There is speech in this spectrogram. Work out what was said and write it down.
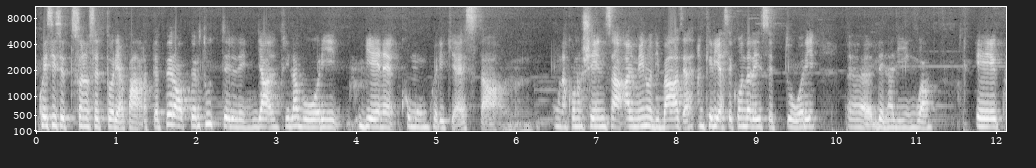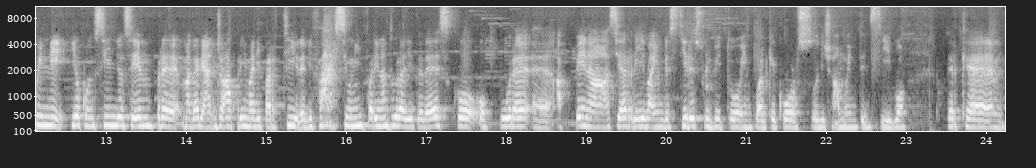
questi set- sono settori a parte, però per tutti gli altri lavori viene comunque richiesta mm, una conoscenza almeno di base, anche lì a seconda dei settori eh, della lingua. E quindi io consiglio sempre, magari già prima di partire, di farsi un'infarinatura di tedesco oppure eh, appena si arriva a investire subito in qualche corso, diciamo, intensivo, perché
